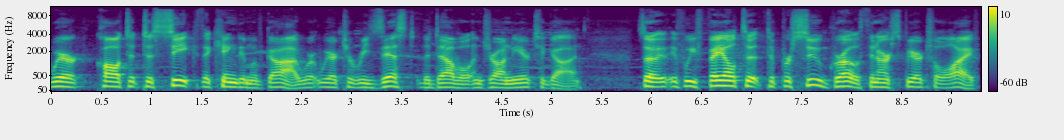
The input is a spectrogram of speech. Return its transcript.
We're called to, to seek the kingdom of God. We're, we are to resist the devil and draw near to God. So, if we fail to, to pursue growth in our spiritual life,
